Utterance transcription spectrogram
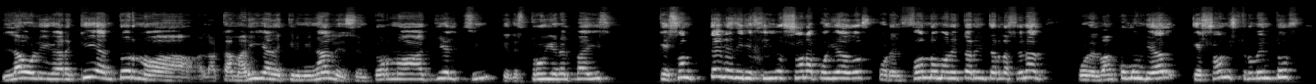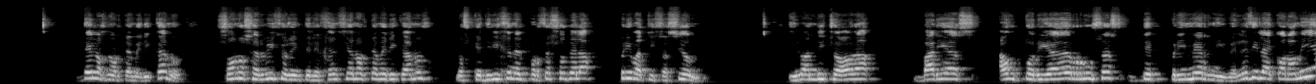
la oligarquía en torno a, la camarilla de criminales, en torno a Yeltsin, que destruyen el país, que son teledirigidos, son apoyados por el Fondo Monetario Internacional, por el Banco Mundial, que son instrumentos de los norteamericanos. Son los servicios de inteligencia norteamericanos los que dirigen el proceso de la privatización. Y lo han dicho ahora varias autoridades rusas de primer nivel. Es decir, la economía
